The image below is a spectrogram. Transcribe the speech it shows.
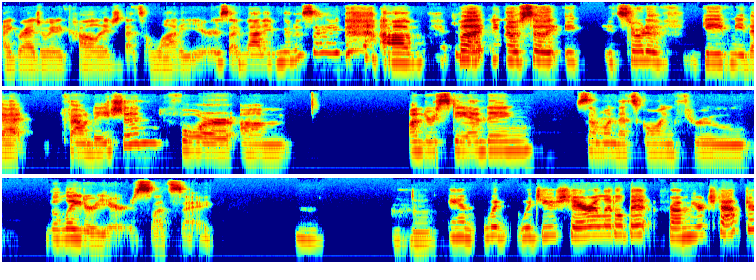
I graduated college. That's a lot of years. I'm not even going to say. Um, but, you know, so it, it sort of gave me that foundation for um, understanding someone that's going through the later years, let's say. Mm. Mm-hmm. And would would you share a little bit from your chapter?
